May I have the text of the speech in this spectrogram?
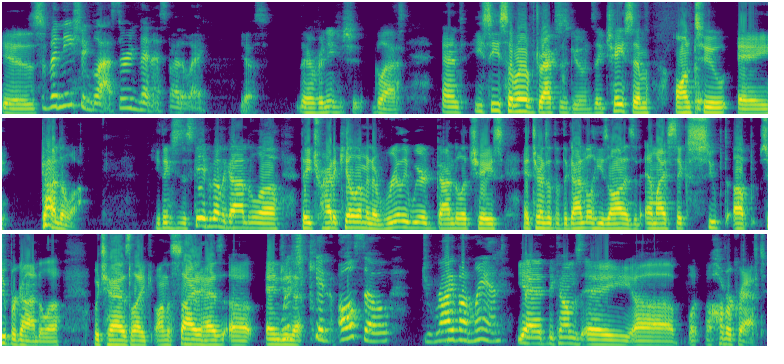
is Venetian glass. They're in Venice, by the way. Yes, they're Venetian glass. And he sees some of Drax's goons. They chase him onto a gondola. He thinks he's escaping on the gondola. They try to kill him in a really weird gondola chase. It turns out that the gondola he's on is an MI6 souped up super gondola, which has like on the side it has a engine Which that can also drive on land. yeah, it becomes a uh, a hovercraft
